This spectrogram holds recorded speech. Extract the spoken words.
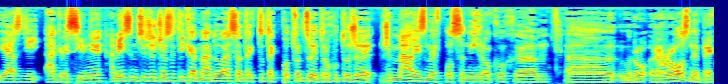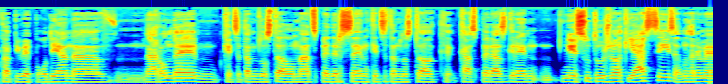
jazdí agresívne. A myslím si, že čo sa týka Maduasa, tak to tak potvrdzuje trochu to, že, že mali sme v posledných rokoch um, uh, ro, rôzne prekvapivé pódia na, na ronde, keď sa tam dostal Mats Pedersen, keď sa tam dostal Kasper Asgren, nie sú to už veľkí jazdci, samozrejme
